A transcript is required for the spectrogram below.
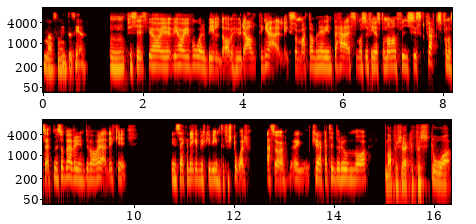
men som vi inte ser. Mm, precis, vi har, ju, vi har ju vår bild av hur allting är. Liksom. Att om det är inte här så måste det finnas på en annan fysisk plats på något sätt. Men så behöver det ju inte vara. Det finns säkert lika mycket vi inte förstår. Alltså eh, kröka tid och rum och man försöker förstå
